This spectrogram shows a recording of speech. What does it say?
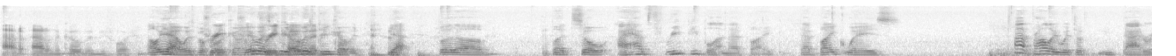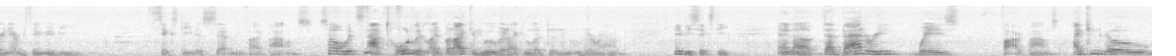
out of, out of the COVID before. Oh yeah, it was before Pre- COVID. It was pre, it was pre-COVID. pre-COVID. yeah, but um, but so I have three people on that bike. That bike weighs, uh, probably with the battery and everything, maybe sixty to seventy-five pounds. So it's not totally light, but I can move it. I can lift it and move it around, maybe sixty. And uh, that battery weighs five pounds. I can go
